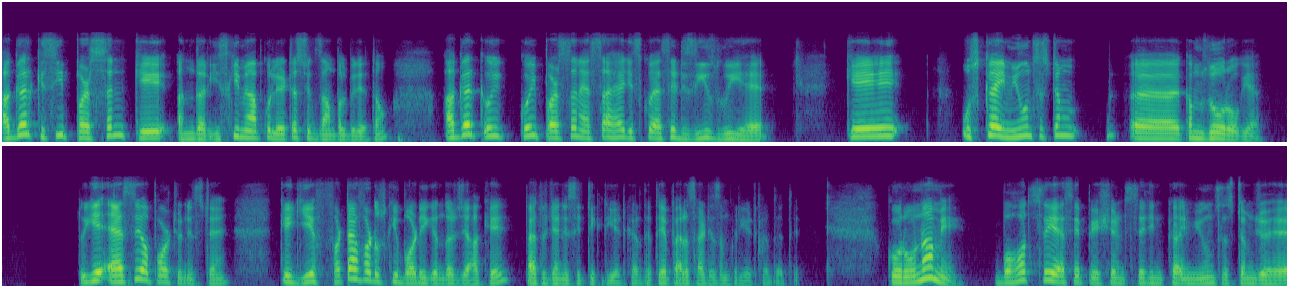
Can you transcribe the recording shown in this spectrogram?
अगर किसी पर्सन के अंदर, इसकी मैं आपको लेटेस्ट एग्जांपल भी देता हूँ, अगर कोई कोई पर्सन ऐसा है जिसको ऐसी डिज़ीज़ हुई है कि उसका इम्यून सिस्टम कमज़ोर हो गया। तो ये ऐसे अपॉर्चुनिस्ट हैं कि ये फटाफट उसकी बॉडी के अंदर जाके पैथोजेनिसिटी क्रिएट कर देते हैं पैरासाइटिज्म क्रिएट कर देते हैं। कोरोना में बहुत से ऐसे पेशेंट्स थे जिनका इम्यून सिस्टम जो है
